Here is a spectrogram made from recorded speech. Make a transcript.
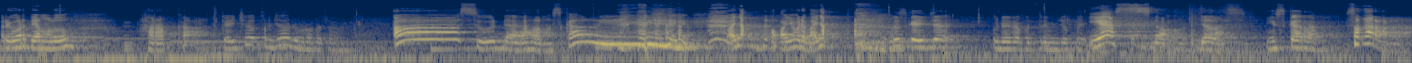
reward yang lu harapkan Kaica kerja udah berapa tahun? ah sudah lama sekali banyak pokoknya udah banyak Terus Kaica udah dapet dream jobnya? Yes dong, jelas. Ini sekarang. Sekarang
